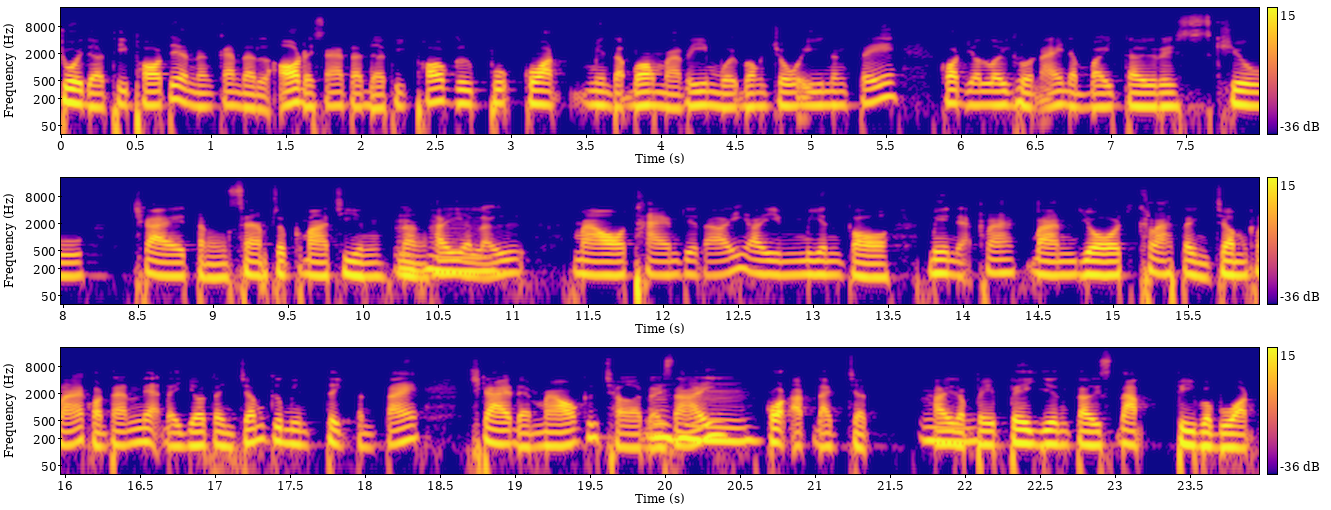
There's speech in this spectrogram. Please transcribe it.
ជួយ dirty paw ទេអាហ្នឹងកាន់តែល្អដោយសារតែ dirty paw គឺពួកគាត់មានតែបងម៉ារីមួយបងโจអ៊ីហ្នឹងទេគាត់យកលុយខ្លួនឯងដើម្បីទៅ rescue ឆ្កែទាំង30ក្បាលជាងហ្នឹង Mhm. ហើយឥឡូវមកថែមទៀតហើយហើយមានក៏មានអ្នកខ្លះបានយកខ្លះទៅចិញ្ចឹមខ្លះគ្រាន់តែអ្នកដែលយកទៅចិញ្ចឹមគឺមានតិចប៉ុន្តែឆ្កែដែលមកគឺច្រើនដោយសារអីគាត់អត់ដាច់ចិត្ត ហើយដល់ពេលពេលយើងទៅស្ដាប់ពីប្រវត្តិរ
